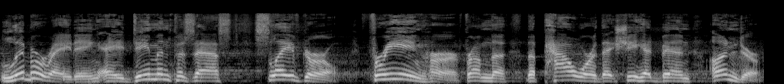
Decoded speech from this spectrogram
liberating a demon possessed slave girl freeing her from the, the power that she had been under.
